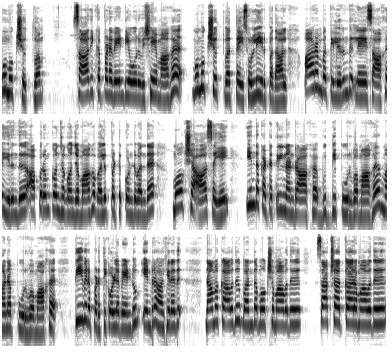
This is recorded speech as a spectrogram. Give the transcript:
முமுக்ஷுத்வம். சாதிக்கப்பட வேண்டிய ஒரு விஷயமாக முமுக்ஷுத்வத்தை சொல்லியிருப்பதால் ஆரம்பத்திலிருந்து லேசாக இருந்து அப்புறம் கொஞ்சம் கொஞ்சமாக வலுப்பட்டு கொண்டு வந்த மோக்ஷ ஆசையை இந்த கட்டத்தில் நன்றாக புத்தி பூர்வமாக மனப்பூர்வமாக தீவிரப்படுத்தி கொள்ள வேண்டும் என்று ஆகிறது. நமக்காவது பந்த மோட்சமாவது சாட்சாத்காரமாவது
